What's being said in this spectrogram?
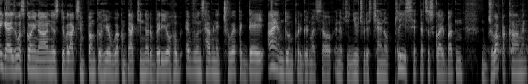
Hey guys, what's going on? It's the and Funko here. Welcome back to another video. Hope everyone's having a terrific day. I am doing pretty good myself. And if you're new to this channel, please hit that subscribe button, drop a comment,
